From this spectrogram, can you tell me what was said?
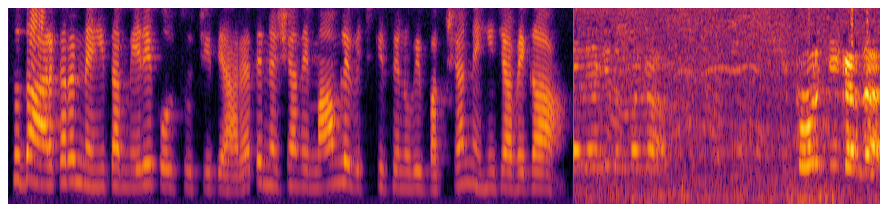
ਸੁਧਾਰ ਕਰਨ ਨਹੀਂ ਤਾਂ ਮੇਰੇ ਕੋਲ ਸੂਚੀ ਤਿਆਰ ਹੈ ਤੇ ਨਸ਼ਿਆਂ ਦੇ ਮਾਮਲੇ ਵਿੱਚ ਕਿਸੇ ਨੂੰ ਵੀ ਬਖਸ਼ਿਆ ਨਹੀਂ ਜਾਵੇਗਾ। ਕੌਣ ਕੀ ਕਰਦਾ?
